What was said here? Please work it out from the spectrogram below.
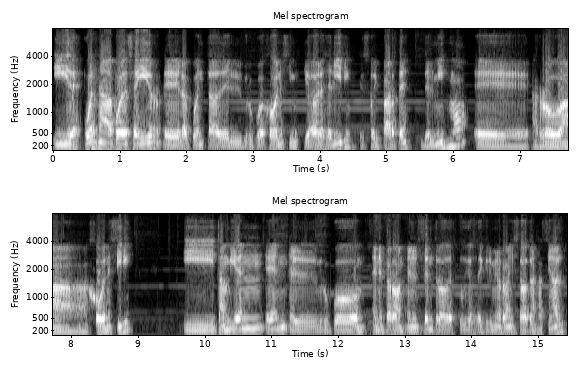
Y después, nada, pueden seguir eh, la cuenta del grupo de jóvenes investigadores del IRI, que soy parte del mismo, eh, arroba jóvenes IRI y también en el grupo, en el perdón, en el Centro de Estudios de Crimen Organizado Transnacional,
